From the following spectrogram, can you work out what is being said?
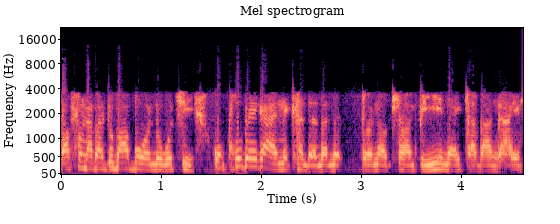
bafuna abantu babone ukuthi kuqhubekane ekhanda la Donald Trump yini ayicabangayo.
